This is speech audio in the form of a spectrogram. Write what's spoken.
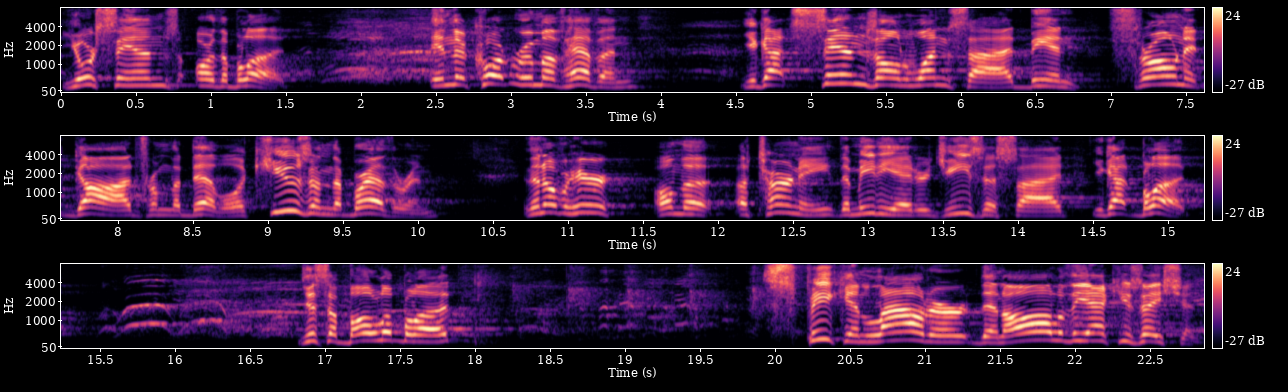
Your sins or the blood? In the courtroom of heaven, you got sins on one side being thrown at God from the devil, accusing the brethren. And then over here on the attorney, the mediator, Jesus' side, you got blood. Just a bowl of blood speaking louder than all of the accusations.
